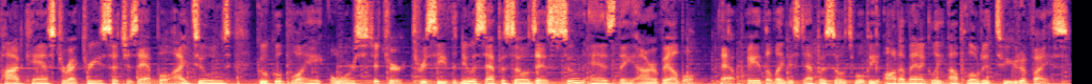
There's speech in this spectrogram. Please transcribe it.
podcast directories such as Apple iTunes, Google Play, or Stitcher to receive the newest episodes as soon as they are available. That way, the latest episodes will be automatically uploaded to your device.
